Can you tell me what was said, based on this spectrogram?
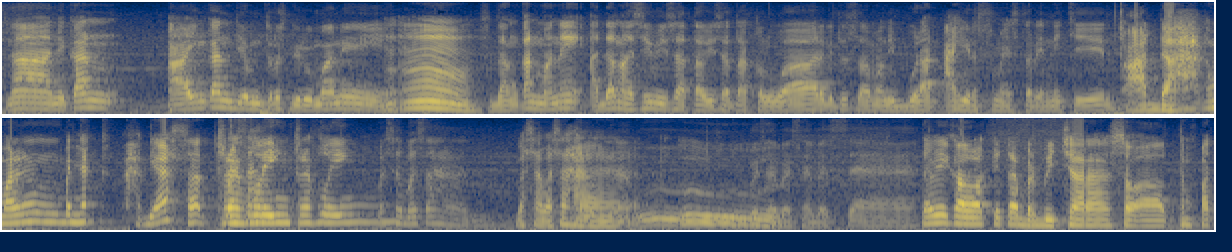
Nah, ini kan Aing kan diem terus di rumah nih. Mm-mm. Sedangkan Mane ada nggak sih wisata-wisata keluar gitu selama liburan akhir semester ini, Cin? Ada kemarin banyak biasa traveling traveling Basah-basahan. basah-basahan. Uh, Uh. basah-basah-basah. Tapi kalau kita berbicara soal tempat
